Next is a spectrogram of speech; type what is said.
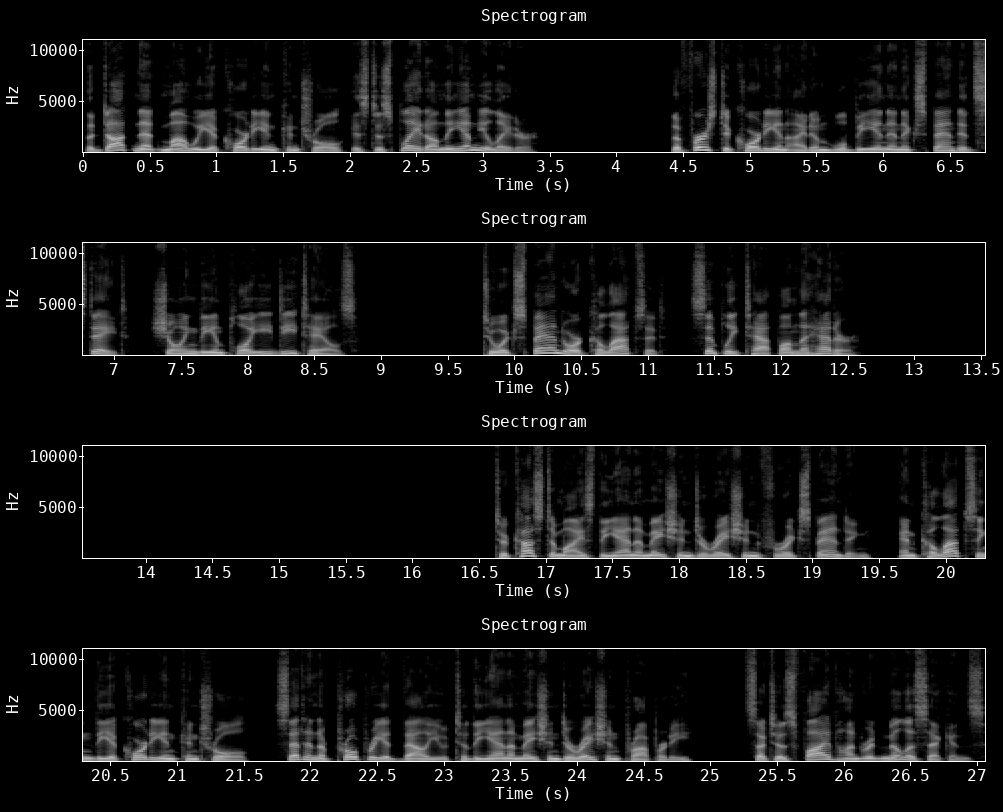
the .NET MAUI accordion control is displayed on the emulator. The first accordion item will be in an expanded state, showing the employee details. To expand or collapse it, simply tap on the header. To customize the animation duration for expanding and collapsing the accordion control, set an appropriate value to the animation duration property, such as 500 milliseconds.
